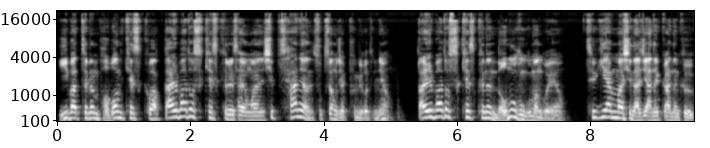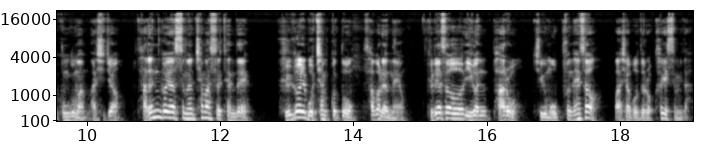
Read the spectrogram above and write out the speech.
이 바틀은 버번 캐스크와 깔바도스 캐스크를 사용한 14년 숙성 제품이거든요. 깔바도스 캐스크는 너무 궁금한 거예요. 특이한 맛이 나지 않을까 하는 그 궁금함 아시죠? 다른 거였으면 참았을 텐데 그걸 못 참고 또 사버렸네요. 그래서 이건 바로 지금 오픈해서 마셔보도록 하겠습니다.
